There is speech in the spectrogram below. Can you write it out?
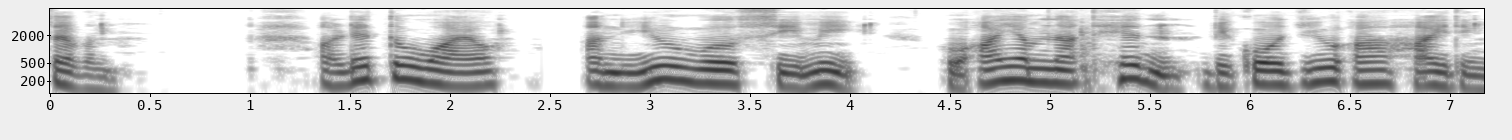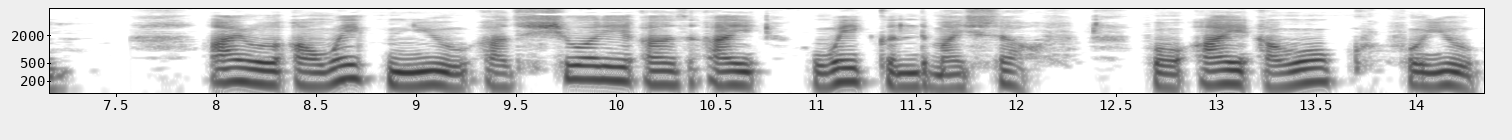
7. A little while, and you will see me, for I am not hidden because you are hiding. I will awaken you as surely as I awakened myself, for I awoke for you.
